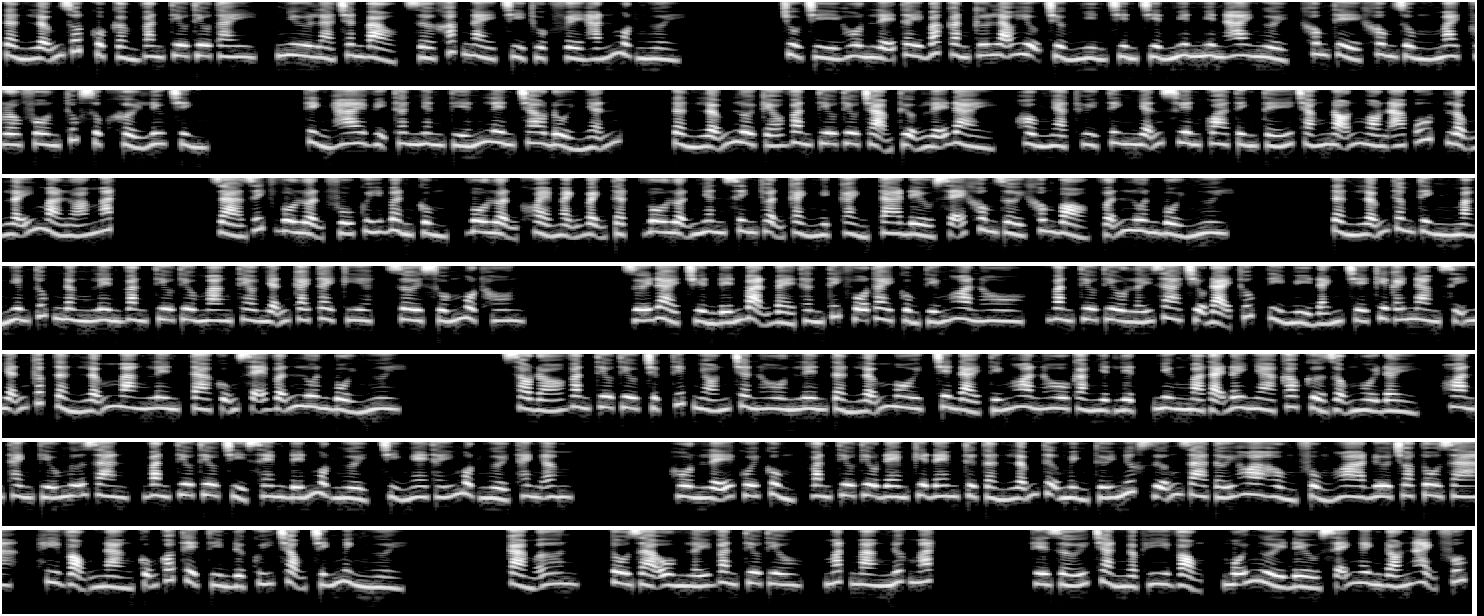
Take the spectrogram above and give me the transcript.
Tần lẫm rốt cuộc cầm văn tiêu tiêu tay, như là chân bảo, giờ khắc này chỉ thuộc về hắn một người. Chủ trì hôn lễ Tây Bắc căn cứ lão hiệu trưởng nhìn triền triền miên miên hai người, không thể không dùng microphone thúc giục khởi lưu trình. Thỉnh hai vị thân nhân tiến lên trao đổi nhẫn. Tần lẫm lôi kéo văn tiêu tiêu chạm thượng lễ đài, hồng nhạt thủy tinh nhẫn xuyên qua tinh tế trắng nõn ngon áp út lộng lẫy mà lóa mắt. Giả dích vô luận phú quý bần cùng, vô luận khỏe mạnh bệnh tật, vô luận nhân sinh thuận cảnh nghịch cảnh ta đều sẽ không rời không bỏ, vẫn luôn bồi ngươi. Tần lẫm thâm tình mà nghiêm túc nâng lên văn tiêu tiêu mang theo nhẫn cái tay kia, rơi xuống một hôn. Dưới đài truyền đến bạn bè thân thích vỗ tay cùng tiếng hoan hô, văn tiêu tiêu lấy ra triệu đại thuốc tỉ mỉ đánh chế kia cái nam sĩ nhẫn cấp tần lẫm mang lên ta cũng sẽ vẫn luôn bồi ngươi. Sau đó Văn Tiêu Tiêu trực tiếp nhón chân hôn lên tần lẫm môi, trên đài tiếng hoan hô càng nhiệt liệt, nhưng mà tại đây nhà cao cửa rộng ngồi đầy, hoan thanh tiếu ngữ gian, Văn Tiêu Tiêu chỉ xem đến một người, chỉ nghe thấy một người thanh âm. Hôn lễ cuối cùng, Văn Tiêu Tiêu đem kia đem từ tần lẫm tự mình tưới nước dưỡng ra tới hoa hồng phủng hoa đưa cho Tô ra, hy vọng nàng cũng có thể tìm được quý trọng chính mình người. Cảm ơn, Tô ra ôm lấy Văn Tiêu Tiêu, mắt mang nước mắt. Thế giới tràn ngập hy vọng, mỗi người đều sẽ nghênh đón hạnh phúc.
